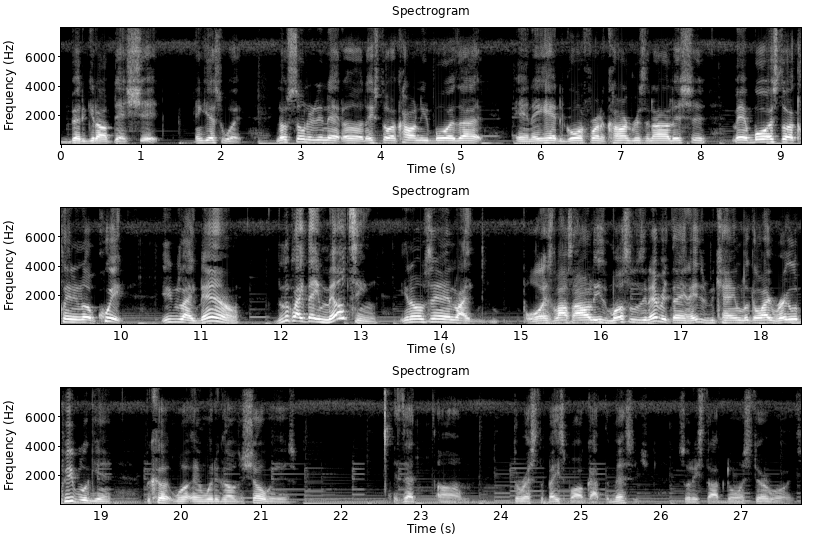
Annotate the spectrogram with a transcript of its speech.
better get off that shit. And guess what? No sooner than that, uh, they start calling these boys out and they had to go in front of Congress and all this shit. Man, boys start cleaning up quick. You be like, damn, look like they melting. You know what I'm saying? Like, boys lost all these muscles and everything. They just became looking like regular people again. Because, well, and what it goes to show is, is that um, the rest of baseball got the message. So they stopped doing steroids.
